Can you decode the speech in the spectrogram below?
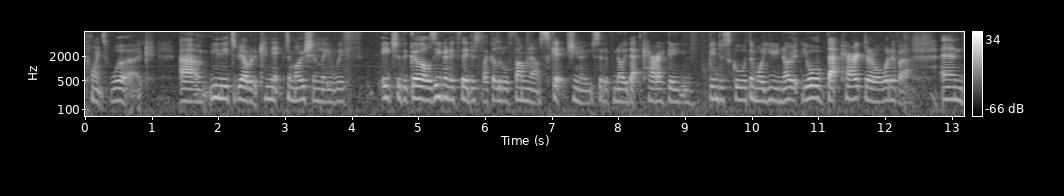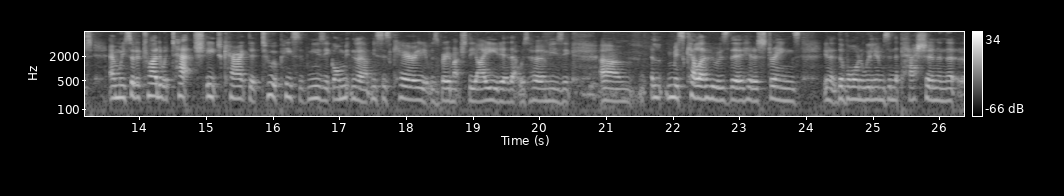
points work, um, you need to be able to connect emotionally with each of the girls, even if they're just like a little thumbnail sketch. You know, you sort of know that character, you've been to school with them, or you know you're that character, or whatever. And and we sort of try to attach each character to a piece of music. Or know, Mrs. Carey, it was very much the Aida, that was her music. Um, Miss Keller, who was the head of strings, you know, the Vaughan Williams and the Passion and the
